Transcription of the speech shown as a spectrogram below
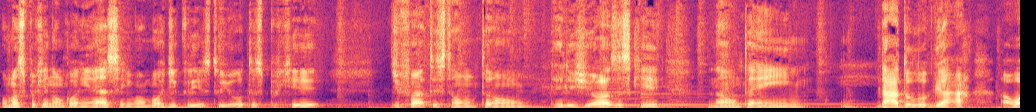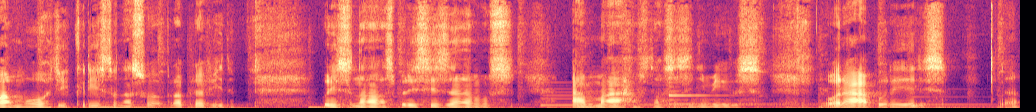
Umas porque não conhecem o amor de Cristo e outras porque de fato estão tão religiosas que não têm dado lugar ao amor de Cristo na sua própria vida. Por isso nós precisamos amar os nossos inimigos, orar por eles. Né?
